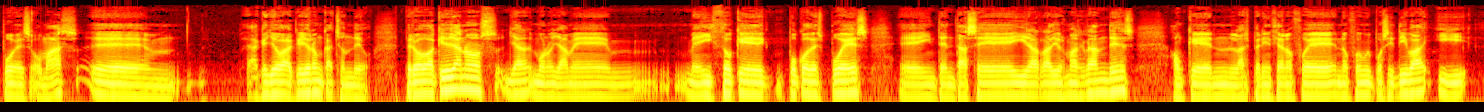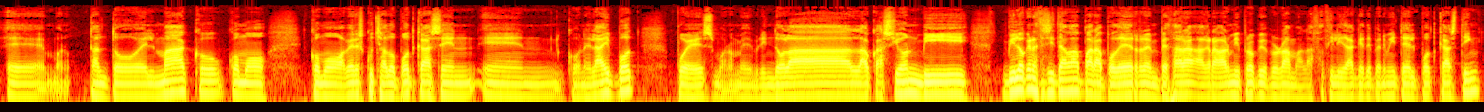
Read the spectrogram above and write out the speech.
pues, o más, eh, aquello, aquello era un cachondeo. Pero aquello ya nos, ya, bueno, ya me, me hizo que poco después eh, intentase ir a radios más grandes, aunque la experiencia no fue, no fue muy positiva y eh, bueno, tanto el Mac como, como haber escuchado podcast en, con el iPod, pues bueno, me brindó la, la, ocasión, vi, vi lo que necesitaba para poder empezar a, grabar mi propio programa, la facilidad que te permite el podcasting.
